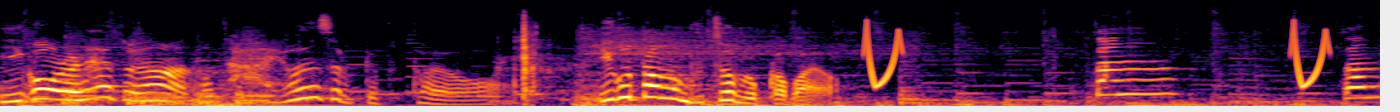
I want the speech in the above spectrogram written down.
이거를 해줘야 더 자연스럽게 붙어요. 이것도 한번 붙여볼까 봐요. 짠! 짠!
